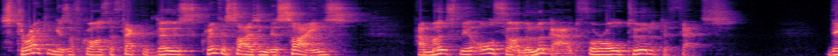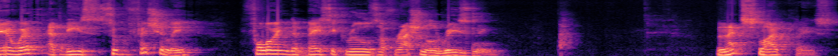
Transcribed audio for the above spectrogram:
Striking is, of course, the fact that those criticizing the science are mostly also on the lookout for alternative facts, therewith, at least superficially, following the basic rules of rational reasoning. Next slide, please.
